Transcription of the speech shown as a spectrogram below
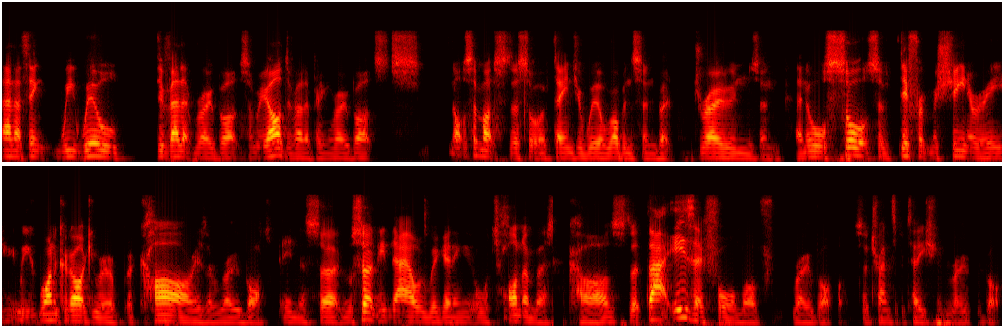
And I think we will develop robots, and we are developing robots, not so much the sort of Danger Will Robinson, but drones and, and all sorts of different machinery. We, one could argue a, a car is a robot in a certain, well, certainly now we're getting autonomous cars, that that is a form of robot, a transportation robot.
